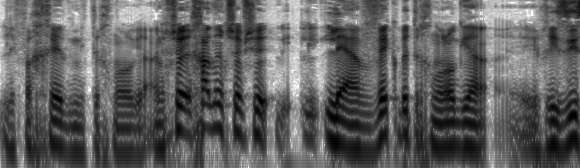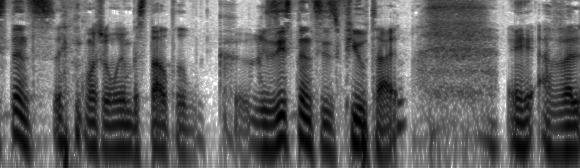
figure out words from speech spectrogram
לפחד מטכנולוגיה. אני חושב, אחד, אני חושב שלהיאבק בטכנולוגיה, resistance, כמו שאומרים בסטארטרק, resistance is futile, אה, אבל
